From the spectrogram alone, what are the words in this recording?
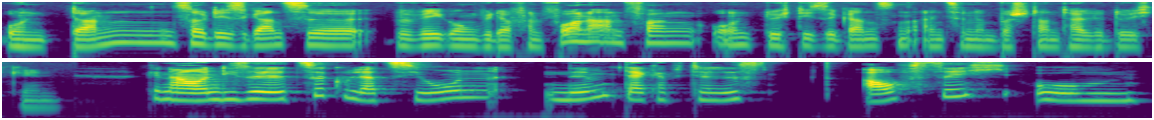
Und dann soll diese ganze Bewegung wieder von vorne anfangen und durch diese ganzen einzelnen Bestandteile durchgehen. Genau, und diese Zirkulation nimmt der Kapitalist auf sich, um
